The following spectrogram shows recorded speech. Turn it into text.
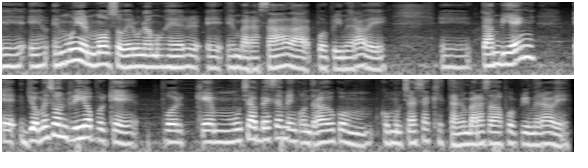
Eh, es, muy hermoso ver una mujer eh, embarazada por primera vez. también yo me sonrío porque porque muchas veces me he encontrado con, muchachas que están embarazadas por primera vez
